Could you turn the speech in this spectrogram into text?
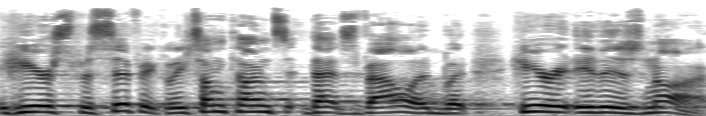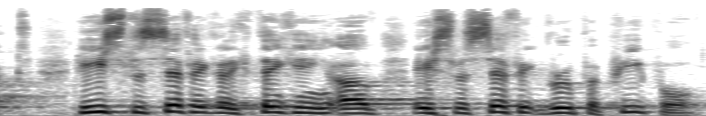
here specifically, sometimes that's valid, but here it is not. He's specifically thinking of a specific group of people.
